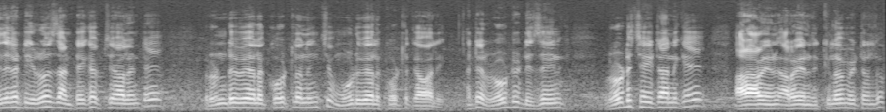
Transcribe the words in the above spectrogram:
ఎందుకంటే ఈరోజు దాన్ని టేకప్ చేయాలంటే రెండు వేల కోట్ల నుంచి మూడు వేల కోట్లు కావాలి. అంటే రోడ్డు డిజైన్ రోడ్డు చేయటానికే అరవై అరవై ఎనిమిది కిలోమీటర్లు.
